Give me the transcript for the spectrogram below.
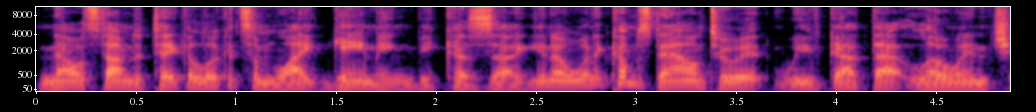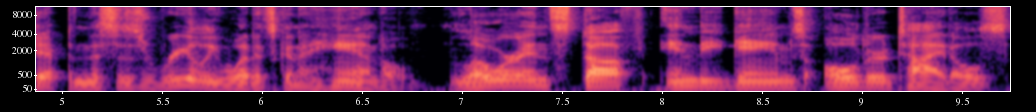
Now it's time to take a look at some light gaming because, uh, you know, when it comes down to it, we've got that low end chip and this is really what it's going to handle. Lower end stuff, indie games, older titles.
